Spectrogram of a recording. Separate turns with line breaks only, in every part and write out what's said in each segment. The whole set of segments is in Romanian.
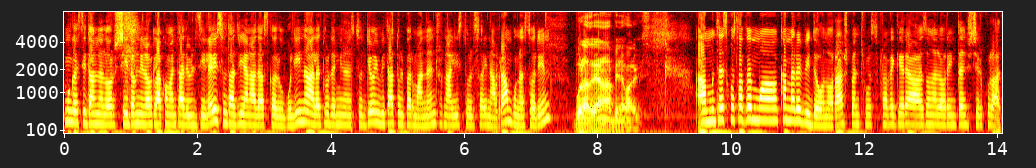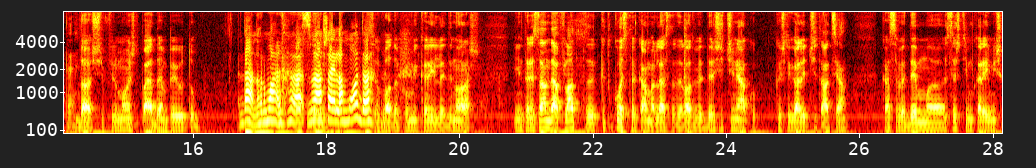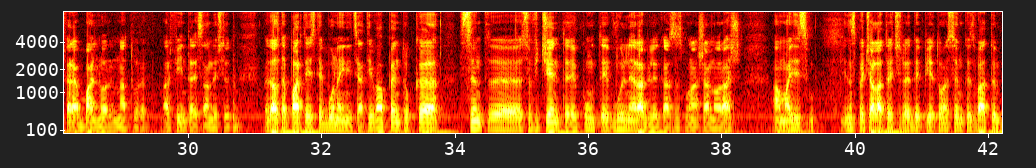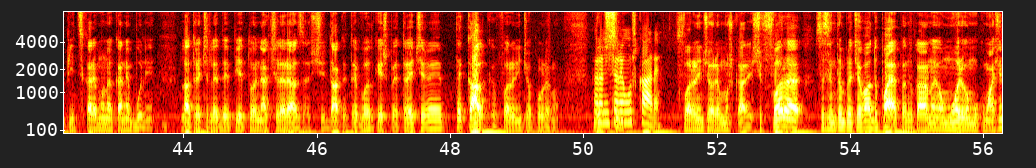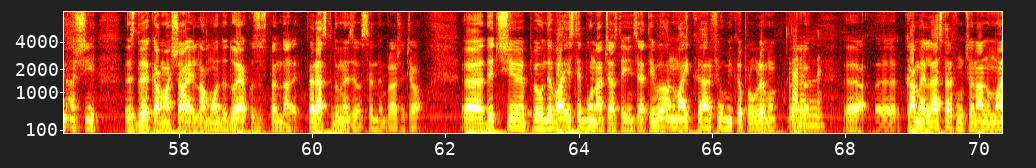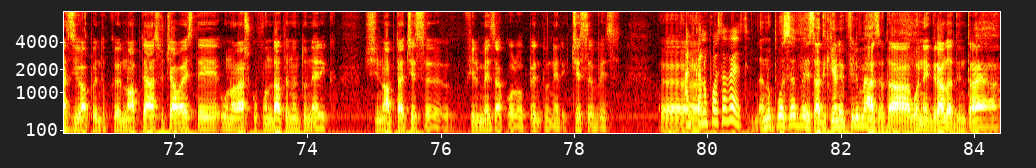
Bun găsit, doamnelor și domnilor, la comentariul zilei. Sunt Adriana Dascăru Bulina, alături de mine în studio, invitatul permanent, jurnalistul Sorin Avram. Bună, Sorin!
Bună, Adriana, bine m-a regăsit!
Am înțeles că o să avem uh, camere video în oraș pentru supravegherea zonelor intens circulate.
Da, și filmăm și după aia dăm pe YouTube.
Da, normal. Nu așa e la modă?
Să vadă comicările din oraș. Interesant de aflat cât costă camerele astea de luat vederi și cine a câștigat licitația ca să vedem, uh, să știm care e mișcarea banilor în natură. Ar fi interesant de știut. Pe de altă parte, este bună inițiativa pentru că sunt uh, suficiente puncte vulnerabile, ca să spun așa, în oraș. Am mai zis, în special la trecerile de pietoni, sunt câțiva tâmpiți care mână ca nebune. La trecerile de pietoni accelerează și dacă te văd că ești pe trecere, te calcă fără nicio problemă.
Fără deci nicio remușcare.
Fără nicio remușcare și fără să se întâmple ceva după aia, pentru că la noi omori omul cu mașina și îți dă cam așa, e la mod de 2 ani cu suspendare. Ferească Dumnezeu să se întâmple așa ceva. Uh, deci, uh, pe undeva este bună această inițiativă, numai că ar fi o mică problemă.
Care uh, anume?
Camerele astea ar funcționa numai ziua, pentru că noaptea Suceava este un oraș cufundat în întuneric. Și noaptea ce să filmezi acolo pe întuneric? Ce să vezi?
Adică nu poți să vezi.
Nu poți să vezi, adică ele filmează, dar o negreală dintre aia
